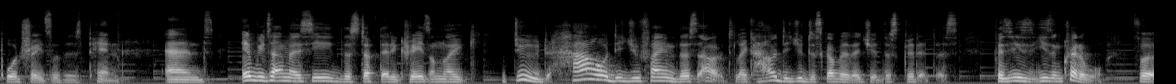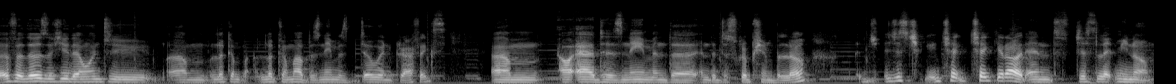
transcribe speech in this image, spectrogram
portraits with his pen, and every time I see the stuff that he creates, I'm like, dude, how did you find this out? Like, how did you discover that you're this good at this? Because he's he's incredible for for those of you that want to um, look him look him up, his name is Derwin Graphics. Um, I'll add his name in the in the description below. Just check, check check it out and just let me know.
